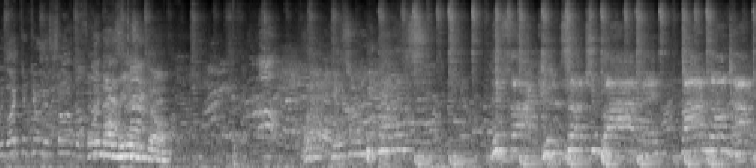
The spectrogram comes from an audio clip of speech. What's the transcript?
We'd like to do this song before Look at that music, though. Well, it would be nice if I could touch your body. I know not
